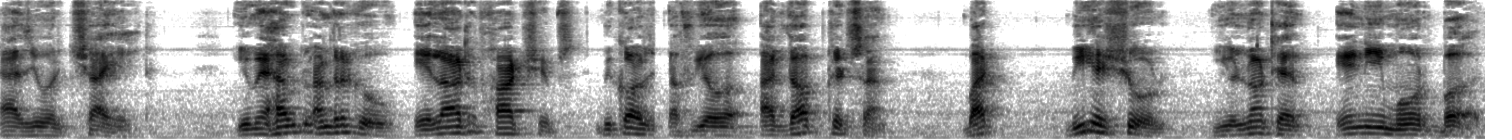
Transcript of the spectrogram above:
as your child. You may have to undergo a lot of hardships because of your adopted son, but be assured you will not have any more birth.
